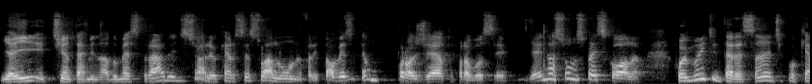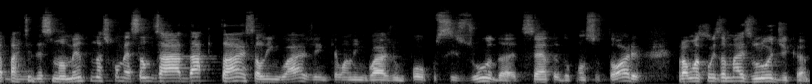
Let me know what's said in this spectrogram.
E aí tinha terminado o mestrado e disse: Olha, eu quero ser sua aluna. Eu falei: Talvez eu tenha um projeto para você. E aí nós fomos para a escola. Foi muito interessante porque a partir uhum. desse momento nós começamos a adaptar essa linguagem, que é uma linguagem um pouco sisuda, etc., do consultório, para uma coisa mais lúdica.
